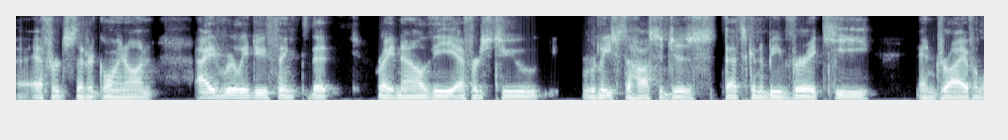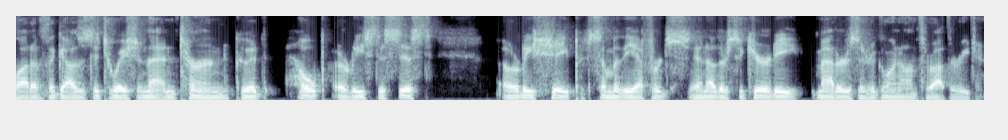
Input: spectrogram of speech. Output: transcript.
uh, efforts that are going on I really do think that right now the efforts to release the hostages that's going to be very key and drive a lot of the Gaza situation. That in turn could help or at least assist or at least shape some of the efforts and other security matters that are going on throughout the region.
